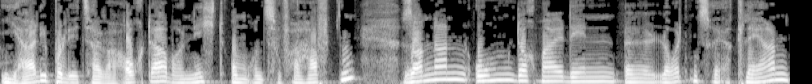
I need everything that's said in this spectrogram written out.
Ja, die Polizei war auch da, aber nicht um uns zu verhaften, sondern um doch mal den äh, Leuten zu erklären,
